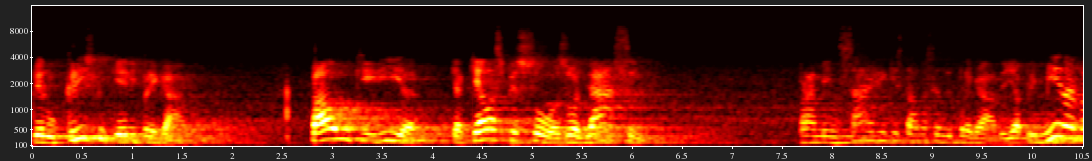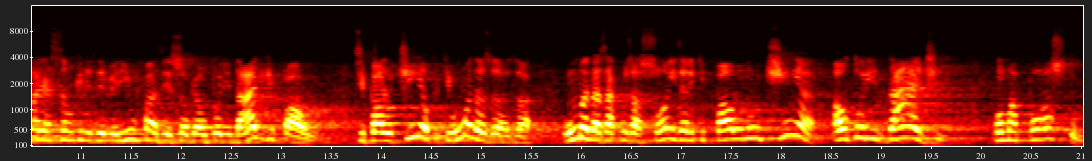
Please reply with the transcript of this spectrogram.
pelo Cristo que ele pregava. Paulo queria que aquelas pessoas olhassem para a mensagem que estava sendo pregada. E a primeira avaliação que eles deveriam fazer sobre a autoridade de Paulo, se Paulo tinha, porque uma das, uma das acusações era que Paulo não tinha autoridade como apóstolo.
